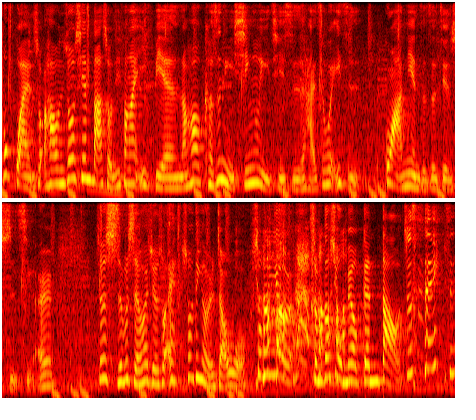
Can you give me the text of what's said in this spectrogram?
不管说好，你说先把手机放在一边，然后可是你心里其实还是会一直挂念着这件事情，而。就是时不时会觉得说，哎，说不定有人找我，说不定有什么东西我没有跟到，就是一直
